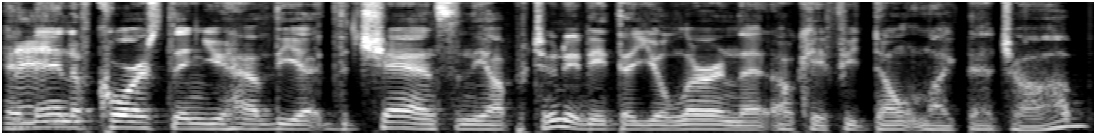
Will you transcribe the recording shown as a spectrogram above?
and And- then of course then you have the uh, the chance and the opportunity that you'll learn that okay if you don't like that job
